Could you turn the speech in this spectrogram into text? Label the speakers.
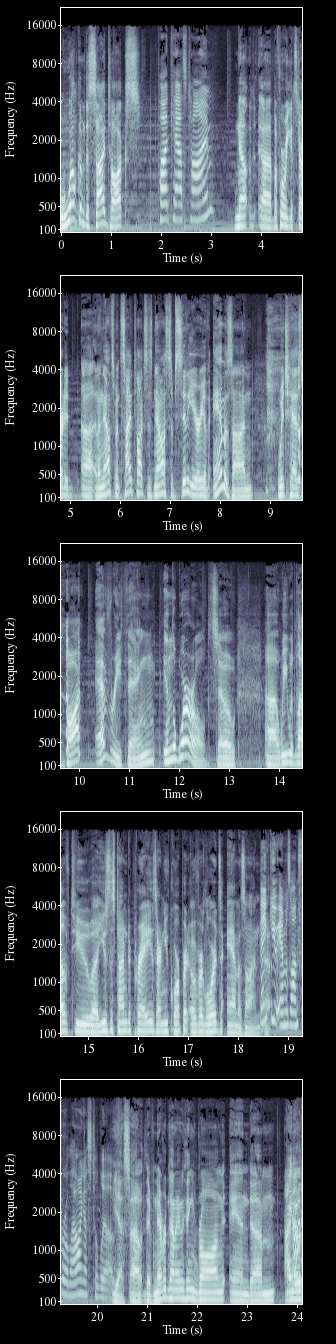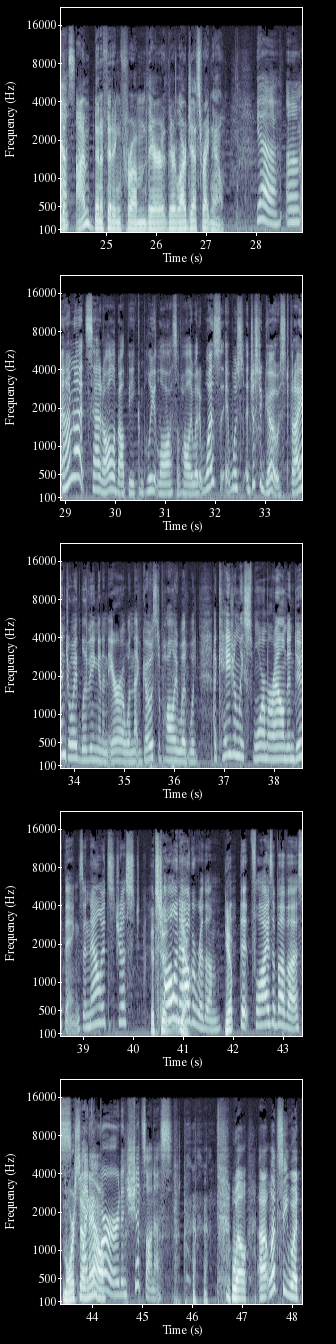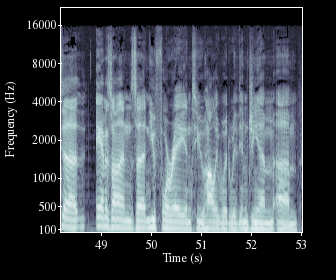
Speaker 1: Welcome to Side Talks.
Speaker 2: Podcast time.
Speaker 1: Now, uh, before we get started, uh, an announcement Side Talks is now a subsidiary of Amazon, which has bought everything in the world. So, uh, we would love to uh, use this time to praise our new corporate overlords, Amazon.
Speaker 2: Thank you, Amazon, for allowing us to live.
Speaker 1: Yes, uh, they've never done anything wrong, and um, I know that
Speaker 2: us.
Speaker 1: I'm benefiting from their their largesse right now.
Speaker 2: Yeah, um, and I'm not sad at all about the complete loss of Hollywood. It was it was just a ghost, but I enjoyed living in an era when that ghost of Hollywood would occasionally swarm around and do things, and now it's just
Speaker 1: It's just
Speaker 2: all an
Speaker 1: yeah.
Speaker 2: algorithm
Speaker 1: Yep.
Speaker 2: that flies above us
Speaker 1: More so
Speaker 2: like
Speaker 1: now.
Speaker 2: a bird and shits on us.
Speaker 1: Well, uh, let's see what uh, Amazon's uh, new foray into Hollywood with MGM um,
